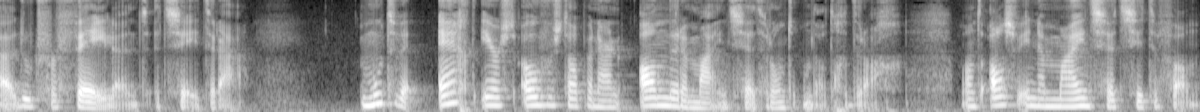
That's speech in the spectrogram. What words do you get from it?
uh, doet vervelend, etc. Moeten we echt eerst overstappen naar een andere mindset rondom dat gedrag. Want als we in een mindset zitten van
